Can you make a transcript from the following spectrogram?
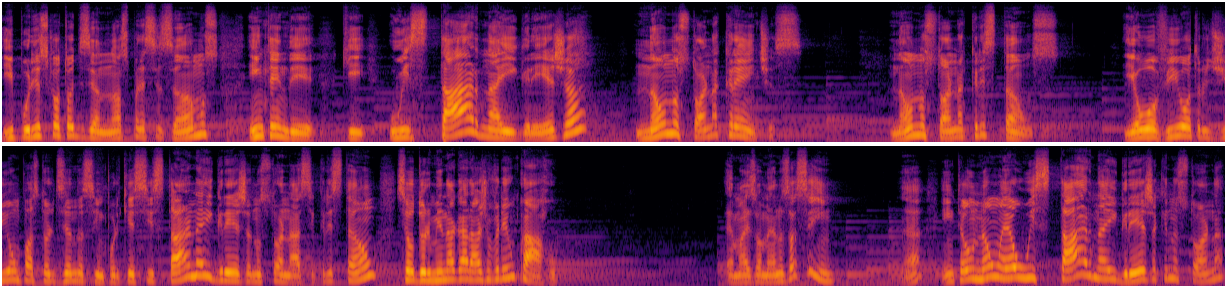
E por isso que eu estou dizendo, nós precisamos entender que o estar na igreja não nos torna crentes, não nos torna cristãos. E eu ouvi outro dia um pastor dizendo assim: porque se estar na igreja nos tornasse cristão, se eu dormir na garagem eu virei um carro. É mais ou menos assim. Né? Então não é o estar na igreja que nos torna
